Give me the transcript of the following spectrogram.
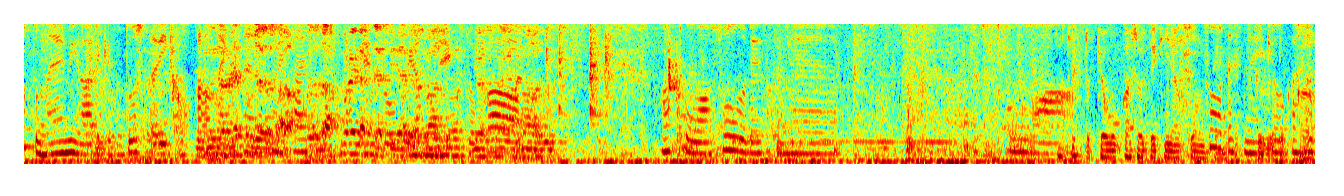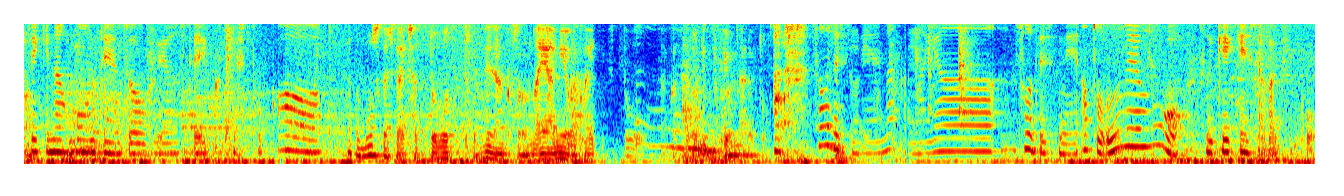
ょっと悩みがあるけどどうしたらいいかわからないみたいな人に対してコンテンツを増やしていくとか、あとはそうですね。ちょっと教科書的なコンテンツそうですね教科書的なコンテンツを増やしていくですとか。なんかもしかしたらチャットボットでなんかその悩みを書いていくと、なんかたどり着くようになるとか。あ。そうですね。なんか悩そうですね。あと運営もそういう経験者が結構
